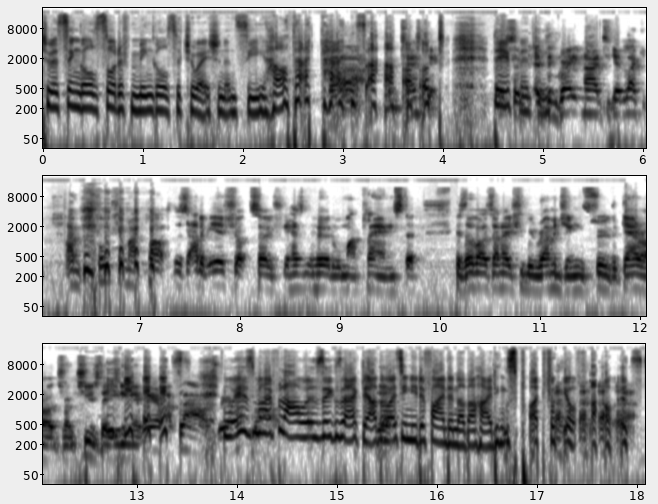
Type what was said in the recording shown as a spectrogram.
to a single sort of mingle situation and see how that pans Ah, out. fantastic. It's a, Definitely. it's a great night to get lucky. I'm Unfortunately, my partner's out of earshot, so she hasn't heard all my plans. Because otherwise, I know she'll be rummaging through the garage on Tuesday evening. Where are my flowers? Where Where's my flowers? Exactly. Otherwise, you need to find another hiding spot for your flowers.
